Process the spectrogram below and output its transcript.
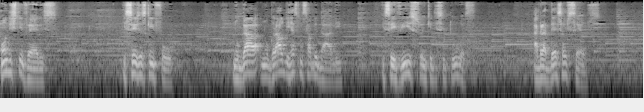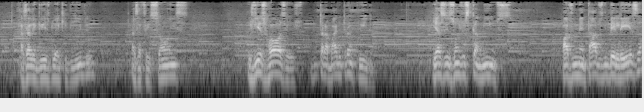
onde estiveres, e sejas quem for, no, no grau de responsabilidade e serviço em que te situas, agradece aos céus as alegrias do equilíbrio, as afeições, os dias róseos do trabalho tranquilo e as visões dos caminhos pavimentados de beleza,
